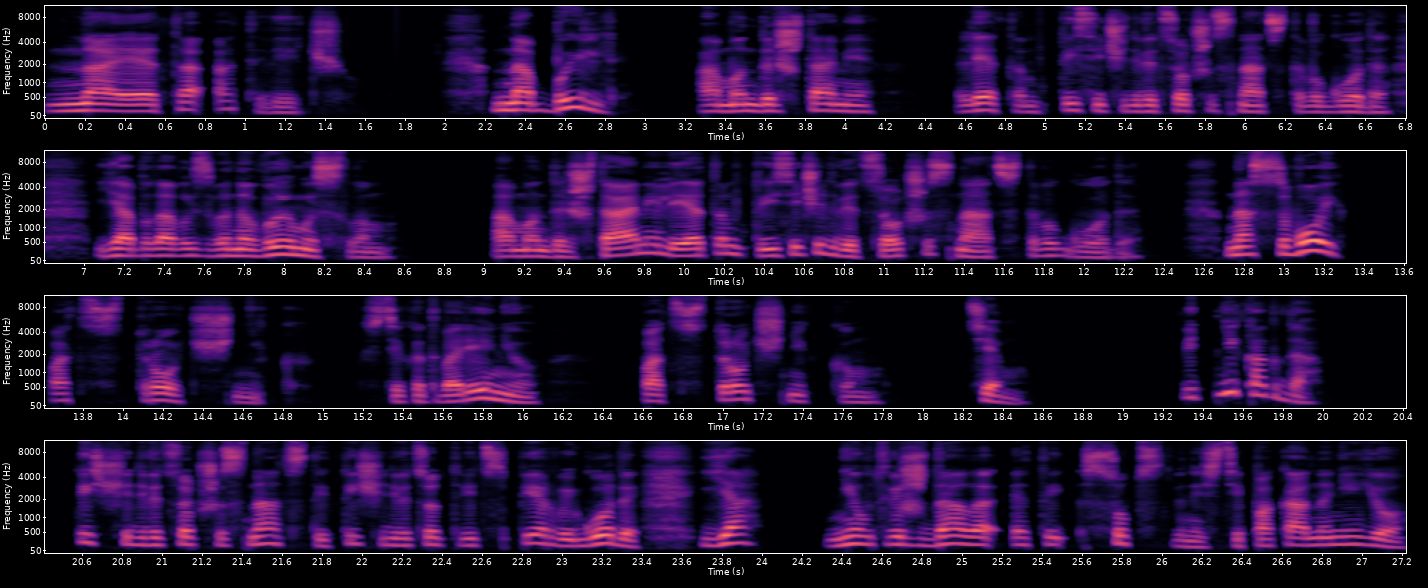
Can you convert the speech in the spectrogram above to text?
На это отвечу. На быль о Мандельштаме летом 1916 года я была вызвана вымыслом о Мандельштаме летом 1916 года. На свой подстрочник к стихотворению подстрочником тем. Ведь никогда, 1916-1931 годы, я не утверждала этой собственности, пока на нее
